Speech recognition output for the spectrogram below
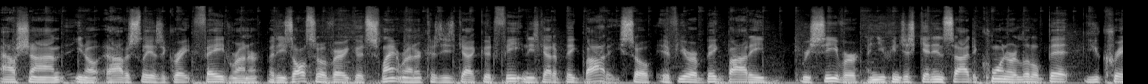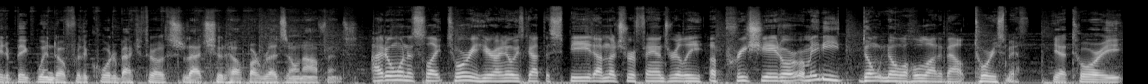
Alshon, you know, obviously is a great fade runner, but he's also a very good slant runner because he's got good feet and he's got a big body. So, if you're a big body receiver and you can just get inside the corner a little bit, you create a big window for the quarterback to throw. So that should help our red zone offense. I don't want to slight Torrey here. I know he's got the speed. I'm not sure fans really appreciate or, or maybe don't know a whole lot about Torrey Smith. Yeah, Torrey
